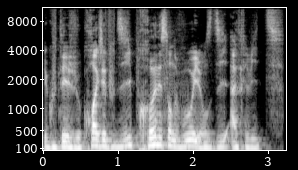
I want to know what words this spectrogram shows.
Écoutez, je crois que j'ai tout dit. Prenez soin de vous et on se dit à très vite.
